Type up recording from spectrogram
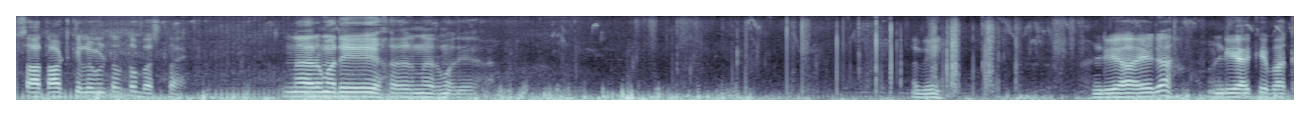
सात आठ किलोमीटर तो बचता है। नर्मदे हर नर्मदे हर। अभी इंडिया आएगा। इंडिया के बाद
